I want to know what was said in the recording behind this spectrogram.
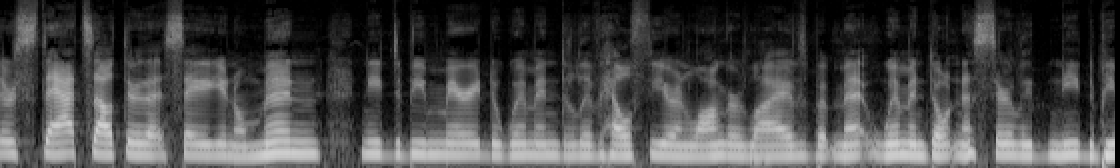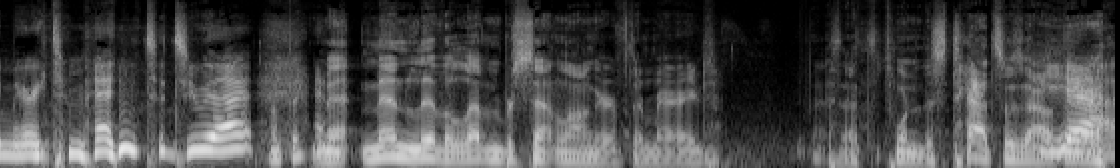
there's stats out there that say you know men need to be married to women to live healthier and longer lives, but men, women don't necessarily need to be married to men to do that. I think men, men live 11 percent longer if they're married. That's one of the stats was out yeah, there.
